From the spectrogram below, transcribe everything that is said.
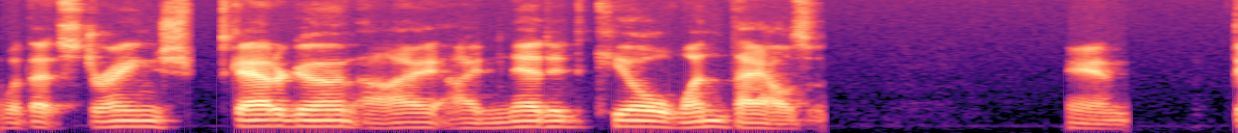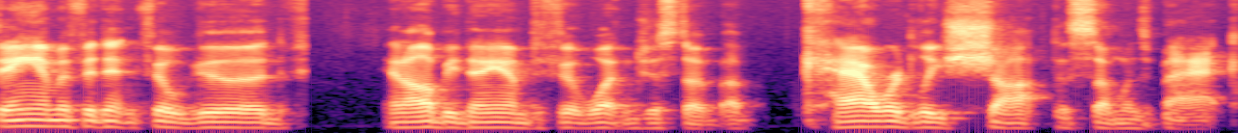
with that strange scattergun, I, I netted kill 1,000. And damn if it didn't feel good. And I'll be damned if it wasn't just a, a cowardly shot to someone's back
